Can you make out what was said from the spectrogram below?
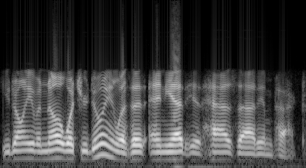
you don't even know what you're doing with it and yet it has that impact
